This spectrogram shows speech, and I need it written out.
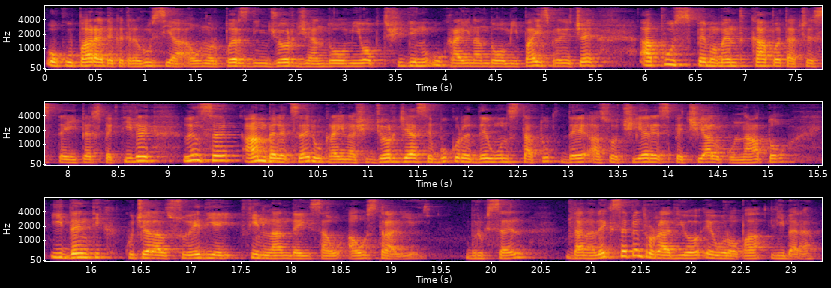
Ocuparea de către Rusia a unor părți din Georgia în 2008 și din Ucraina în 2014 a pus pe moment capăt acestei perspective, însă ambele țări, Ucraina și Georgia, se bucură de un statut de asociere special cu NATO, identic cu cel al Suediei, Finlandei sau Australiei. Bruxelles, Dan Alexe pentru Radio Europa Liberă.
